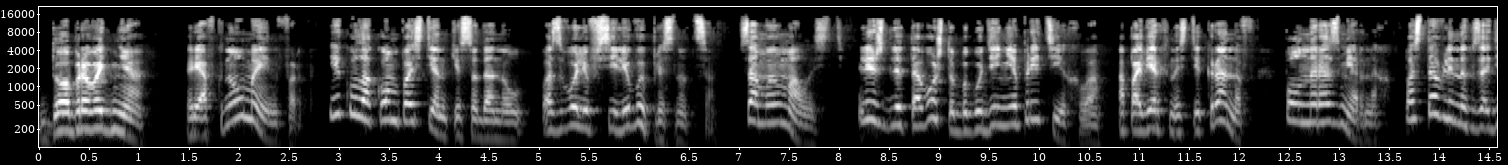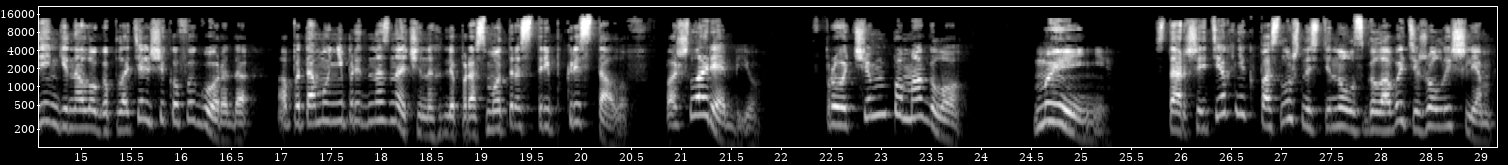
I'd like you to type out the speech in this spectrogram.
«Доброго дня!» — рявкнул Мейнфорд и кулаком по стенке саданул, позволив силе выплеснуться. Самую малость. Лишь для того, чтобы гудение притихло, а поверхность экранов, полноразмерных, поставленных за деньги налогоплательщиков и города, а потому не предназначенных для просмотра стрип-кристаллов, пошла рябью. Впрочем, помогло. «Мэйни!» Старший техник послушно стянул с головы тяжелый шлем,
